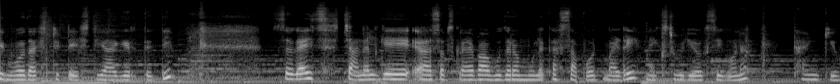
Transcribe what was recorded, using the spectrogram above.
ತಿನ್ಬೋದು. ಅಷ್ಟು ಟೇಸ್ಟಿಯಾಗಿರ್ತೈತಿ ಸೊ ಗೈಸ್ ಚಾನಲ್ಗೆ ಸಬ್ಸ್ಕ್ರೈಬ್ ಆಗೋದರ ಮೂಲಕ ಸಪೋರ್ಟ್ ಮಾಡಿರಿ. ನೆಕ್ಸ್ಟ್ ವಿಡಿಯೋಗೆ ಸಿಗೋಣ. ಥ್ಯಾಂಕ್ ಯು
